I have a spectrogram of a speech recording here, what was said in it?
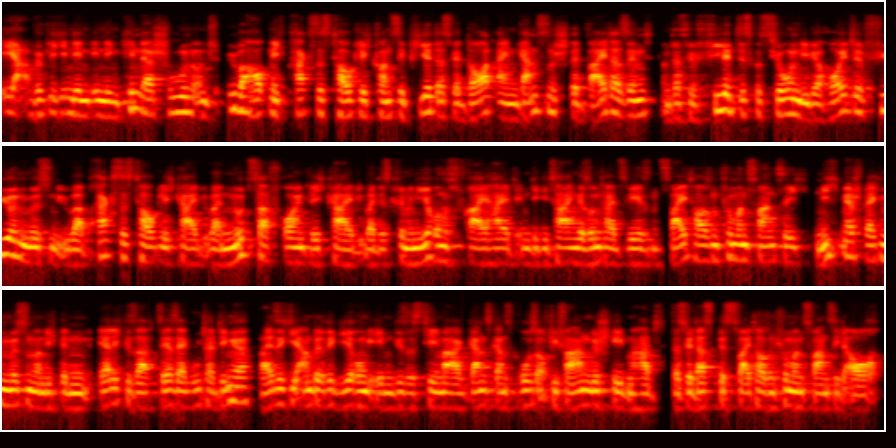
ja wirklich in den, in den Kinderschuhen und überhaupt nicht praxistauglich konzipiert, dass wir dort einen ganzen Schritt weiter sind und dass wir viele Diskussionen, die wir heute führen müssen über Praxistauglichkeit, über Nutzerfreundlichkeit, über Diskriminierungsfreiheit im digitalen Gesundheitswesen 2025 nicht mehr sprechen müssen. Und ich bin ehrlich gesagt sehr, sehr guter Dinge, weil sich die Ampelregierung eben dieses Thema ganz, ganz groß auf die Fahnen geschrieben hat, dass wir das bis 2025 auch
